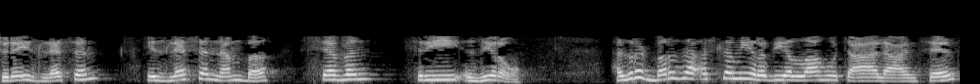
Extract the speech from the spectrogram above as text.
Today's lesson is lesson number 730. Hazrat Barza Aslami radiyallahu ta'ala an says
